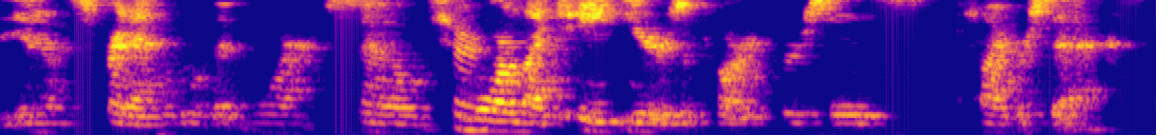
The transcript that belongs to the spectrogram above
you know spread out a little bit more. So sure. more like eight years apart versus five or six.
